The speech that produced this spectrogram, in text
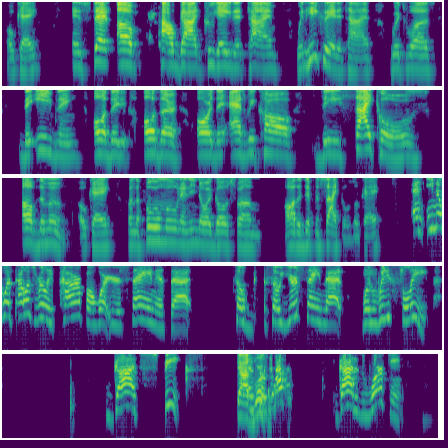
Okay. Instead of how God created time when he created time, which was the evening or the or the or the as we call the cycles of the moon, okay? From the full moon, and you know it goes from all the different cycles, okay? And you know what? That was really powerful. What you're saying is that so so you're saying that when we sleep, God speaks. God's working. So God, God is working.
